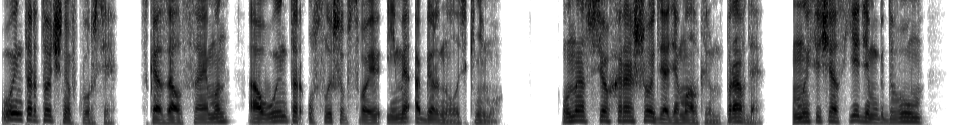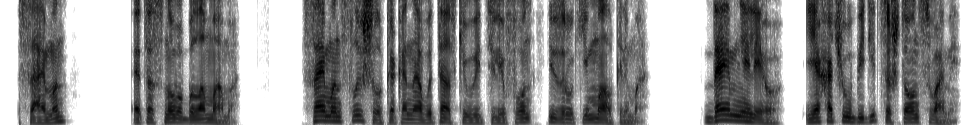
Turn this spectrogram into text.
Уинтер точно в курсе сказал Саймон, а Уинтер, услышав свое имя, обернулась к нему. «У нас все хорошо, дядя Малкольм, правда? Мы сейчас едем к двум...» «Саймон?» Это снова была мама. Саймон слышал, как она вытаскивает телефон из руки Малкольма. «Дай мне Лео, я хочу убедиться, что он с вами.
